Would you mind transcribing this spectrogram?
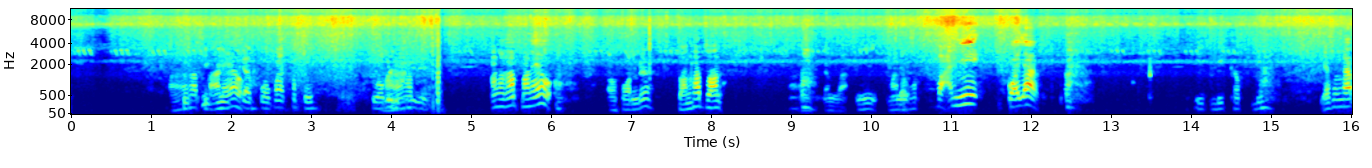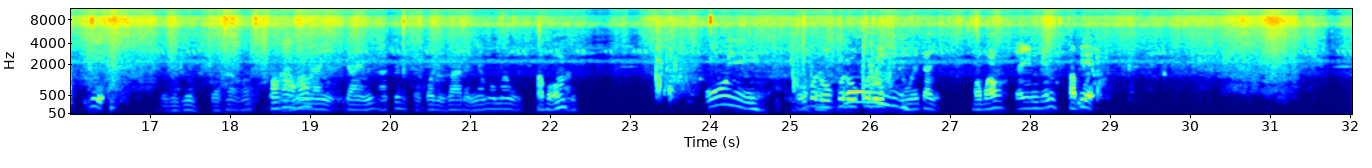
มาครับๆมาแล้วจากตัวมากครับผมตัวมันมาครับมาแล้วครับมาแล้วเอาฟอนเด้อสอนครับสอนจังหวะนี้มาแล้วครับหวานนี้ก่อยากบิ๊กบิ๊กครับบิ๊กอย่าเพิ่งครับพี่ เย็นๆตัวข้าวเขาพอข้าเขาได้ได้ไหมครับแต่พออยู่ว่าแต่เนี้ยมั่งมั่งครับผมอุ้ยโอ้กระดูกกระดูกกระดูกดูใจเบาๆใจเย็นครับพี่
